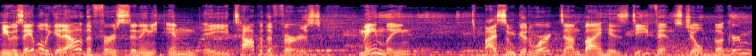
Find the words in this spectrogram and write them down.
He was able to get out of the first inning in the top of the first, mainly by some good work done by his defense. Joel Booker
